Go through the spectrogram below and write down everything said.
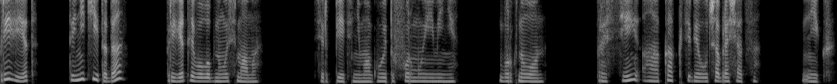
«Привет. Ты Никита, да?» Приветливо улыбнулась мама. «Терпеть не могу эту форму имени», — буркнул он. «Прости, а как к тебе лучше обращаться?» «Ник».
